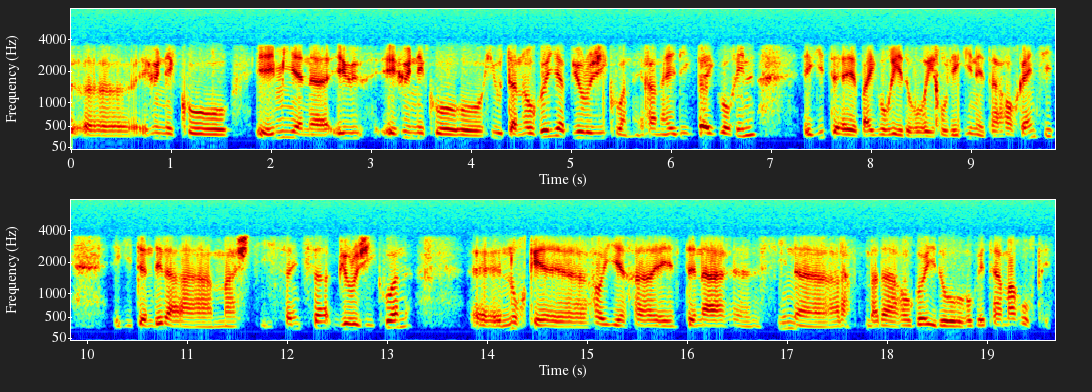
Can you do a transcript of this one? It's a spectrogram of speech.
uh, ehuneko emien uh, ehuneko hiutan hogoia biologikoan. Eran haedik baigorin egite baigori edo irulegin eta horkaintzi egiten dela masti zaintza biologikoan. Uh, nurke uh, hoi erra entena uh, zin uh, ala, bada hogoi edo hogeita amar urte.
